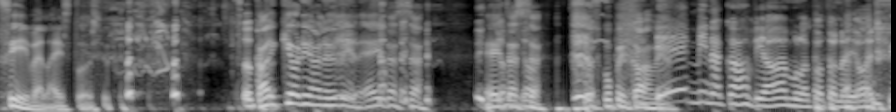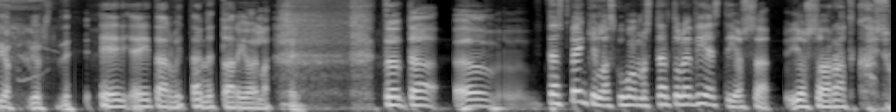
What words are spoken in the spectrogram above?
Siivellä istuisit. Kaikki on ihan hyvin, ei tässä, ei Joo, tässä. Jos kupin kahvia. En minä kahvia aamulla kotona join. Joo, just niin. ei, ei tarvitse tänne tarjoilla. Ei. Tota, ö, tästä penkinlasku huomasta, täältä tulee viesti, jossa, jossa on ratkaisu.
